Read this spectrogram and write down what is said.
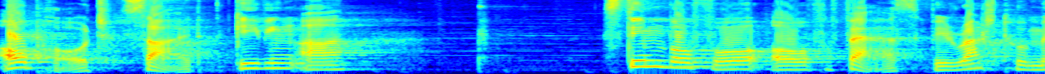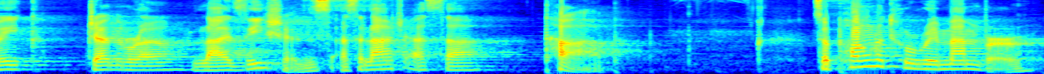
Allport said, giving a thimbleful of facts, we rush to make generalizations as large as a tub. The point to remember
